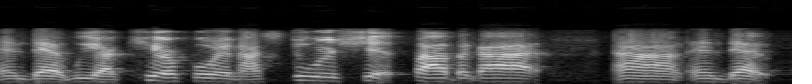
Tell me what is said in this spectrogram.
and that we are careful in our stewardship, Father God, uh, and that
